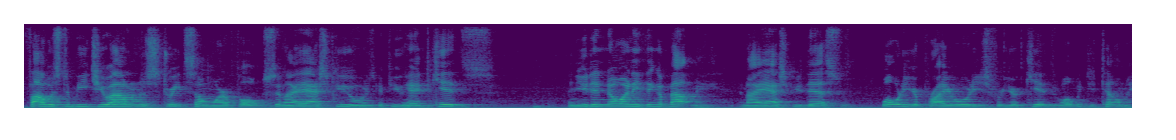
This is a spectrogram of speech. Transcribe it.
If I was to meet you out on the street somewhere, folks, and I asked you if you had kids and you didn't know anything about me, and I asked you this, what were your priorities for your kids? What would you tell me?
